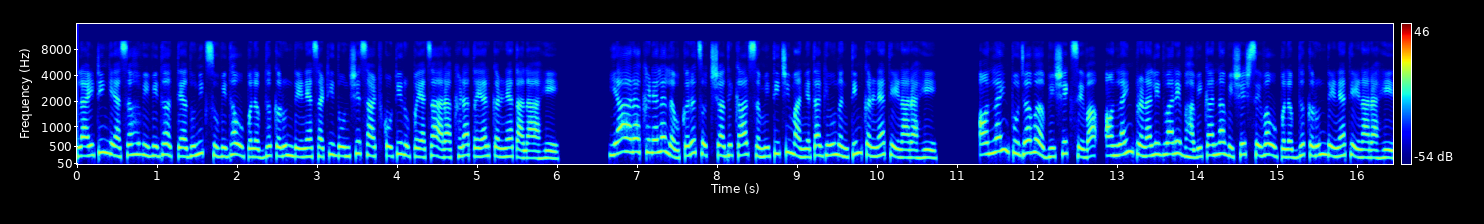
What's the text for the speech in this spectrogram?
लाइटिंग यासह विविध अत्याधुनिक सुविधा उपलब्ध करून देण्यासाठी दोनशे साठ कोटी रुपयाचा आराखडा तयार करण्यात आला आहे. या आराखड्याला लवकरच उच्चाधिकार समितीची मान्यता घेऊन अंतिम करण्यात येणार आहे. ऑनलाईन पूजा व अभिषेक सेवा ऑनलाईन प्रणालीद्वारे भाविकांना विशेष सेवा उपलब्ध करून देण्यात येणार आहेत.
